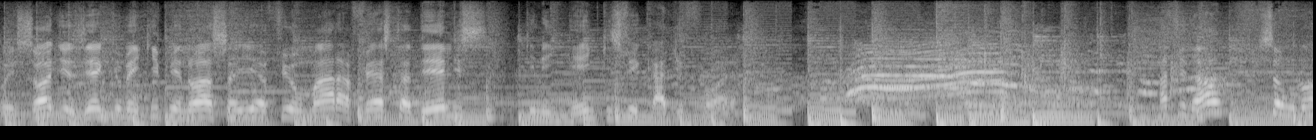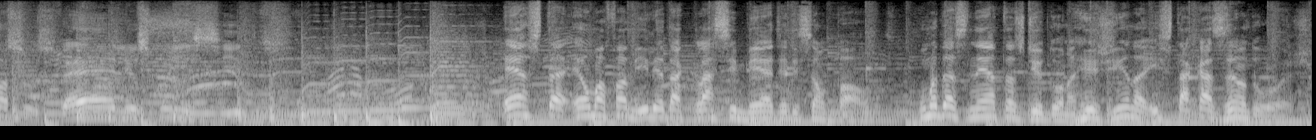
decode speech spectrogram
Foi só dizer que uma equipe nossa ia filmar a festa deles que ninguém quis ficar de fora. Afinal, são nossos velhos conhecidos. Esta é uma família da classe média de São Paulo. Uma das netas de Dona Regina está casando hoje.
